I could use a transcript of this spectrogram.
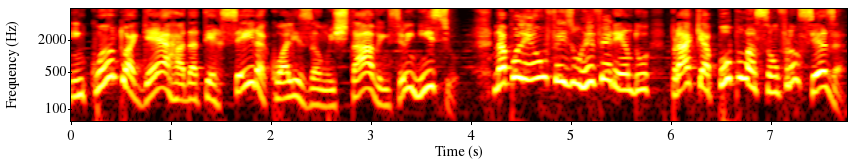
enquanto a guerra da Terceira Coalizão estava em seu início, Napoleão fez um referendo para que a população francesa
